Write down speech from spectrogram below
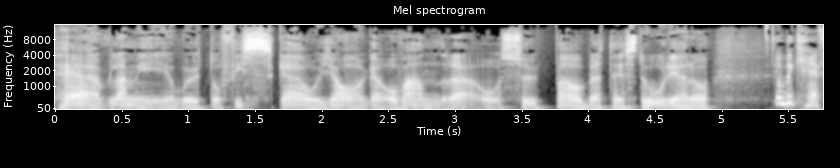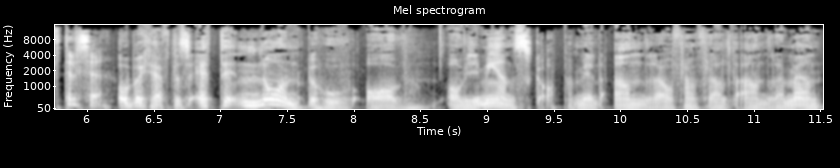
tävla med och vara ute och fiska och jaga och vandra och supa och berätta historier. Och, och bekräftelse. och bekräftelse, ett enormt behov av, av gemenskap med andra och framförallt andra män.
